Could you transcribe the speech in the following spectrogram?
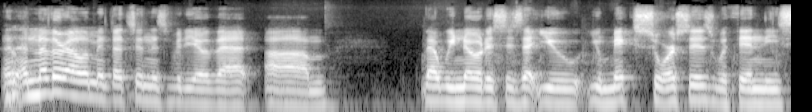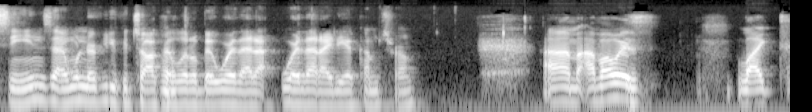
And another element that's in this video that um, that we notice is that you you mix sources within these scenes. I wonder if you could talk a little bit where that where that idea comes from. Um, I've always liked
